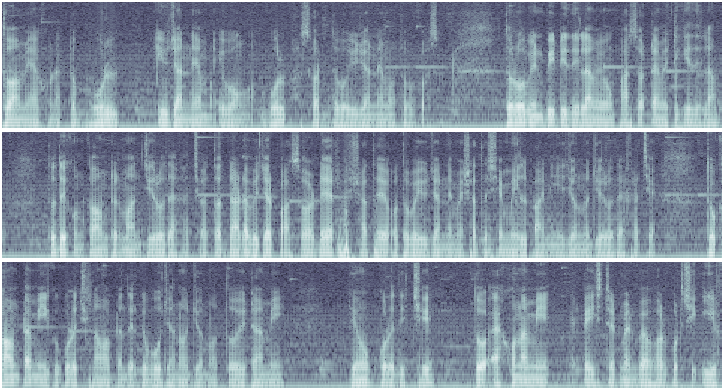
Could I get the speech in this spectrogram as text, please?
তো আমি এখন একটা ভুল ইউজার নেম এবং ভুল পাসওয়ার্ড দেবো ইউজার নেম অথবা পাসওয়ার্ড তো রবিন বিডি দিলাম এবং পাসওয়ার্ডটা আমি টিকে দিলাম। তো দেখুন কাউন্টের মান জিরো দেখাচ্ছে। অর্থাৎ ডাটাবেজের পাসওয়ার্ডের সাথে অথবা ইউজার নেমের সাথে সে মিল পায়নি এই জন্য জিরো দেখাচ্ছে। তো কাউন্ট আমি ইকো করেছিলাম আপনাদেরকে বোঝানোর জন্য। তো এটা আমি রিমুভ করে দিচ্ছি। তো এখন আমি একটা স্টেটমেন্ট ব্যবহার করছি ইফ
